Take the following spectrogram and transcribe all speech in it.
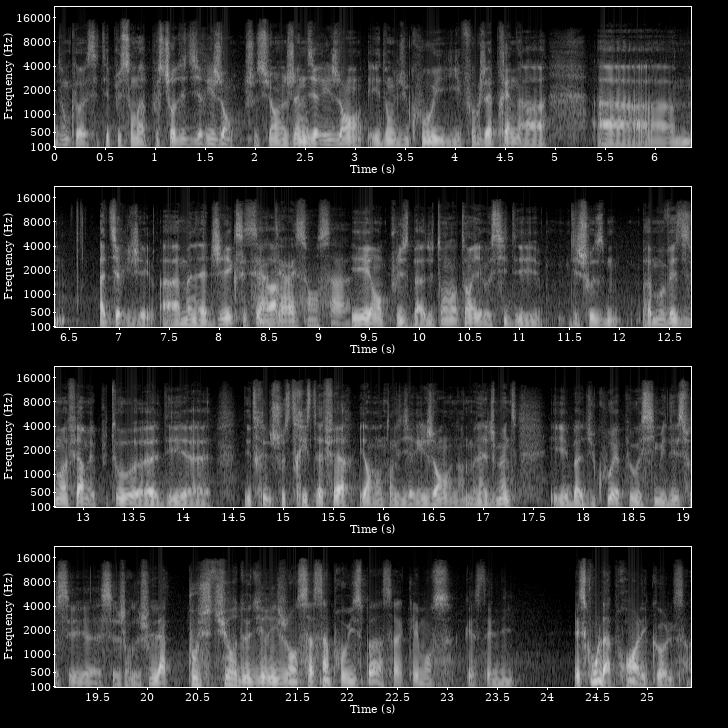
donc, c'était plus sur ma posture de dirigeant. Je suis un jeune dirigeant et donc, du coup, il faut que j'apprenne à, à, à diriger, à manager, etc. C'est intéressant ça. Et en plus, bah, de temps en temps, il y a aussi des, des choses pas mauvaises, disons, à faire, mais plutôt euh, des, euh, des choses tristes à faire, et en tant que dirigeant, dans le management. Et bah, du coup, elle peut aussi m'aider sur ces, euh, ce genre de choses. La posture de dirigeant, ça s'improvise pas, ça, Clémence Castaldi? Est-ce qu'on l'apprend à l'école, ça?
